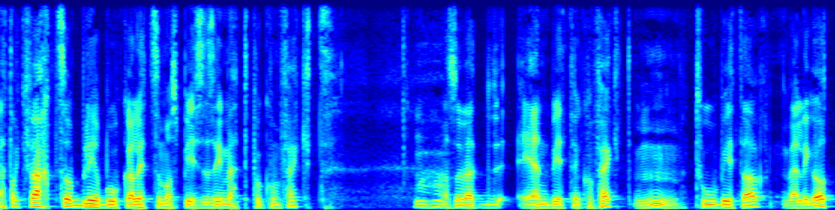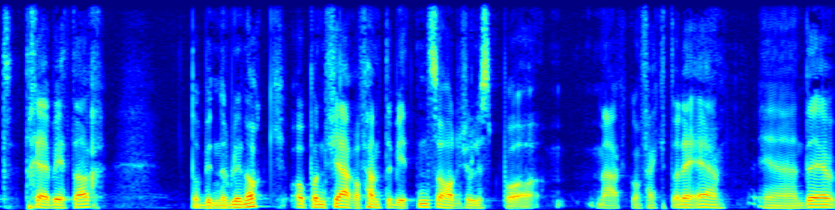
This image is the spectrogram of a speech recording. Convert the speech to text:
Etter hvert så blir boka litt som å spise seg mett på konfekt. Altså vet du, én bit med konfekt, mm, to biter, veldig godt. Tre biter, da begynner det å bli nok. Og på den fjerde og femte biten så har du ikke lyst på mer konfekt. Og det er, eh, det er,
